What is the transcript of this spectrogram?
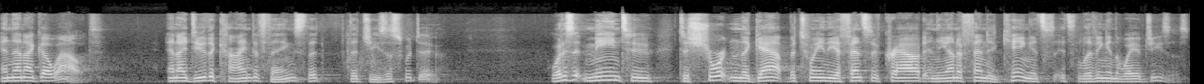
and then I go out. And I do the kind of things that, that Jesus would do. What does it mean to, to shorten the gap between the offensive crowd and the unoffended king? It's, it's living in the way of Jesus.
